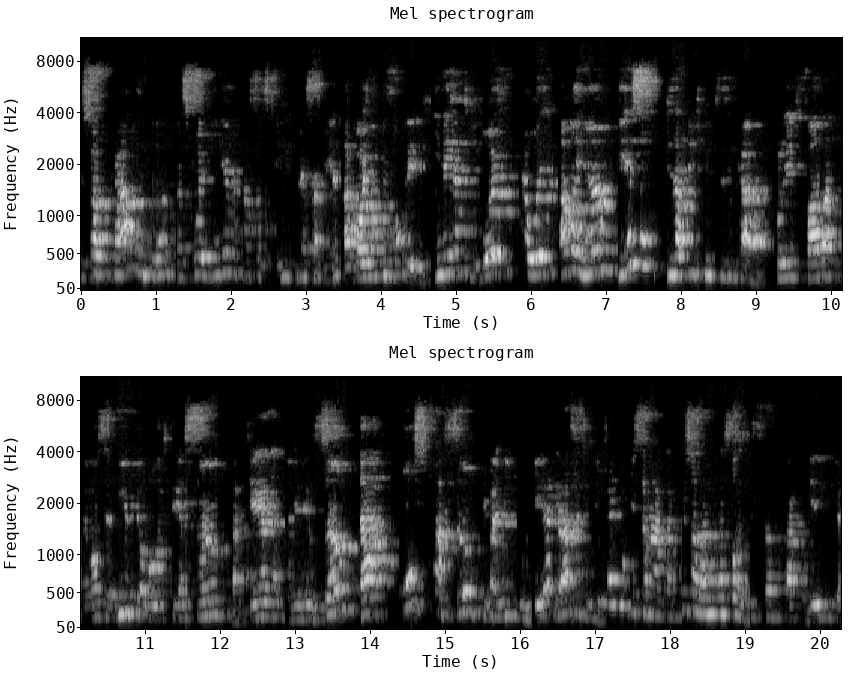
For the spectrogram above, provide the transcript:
só acaba entrando na sua linha raciocínio, de pensamento, após a visão dele. Imediatamente. Hoje é hoje, amanhã, e esse é o desafio que a gente precisa encarar. Quando a gente fala da nossa vida teológica, criação, da queda, da redenção, da consumação que vai vir por E é a graça de Deus. É que o missionário está o missionário está sozinho, está com ele, está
